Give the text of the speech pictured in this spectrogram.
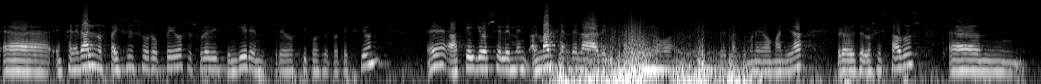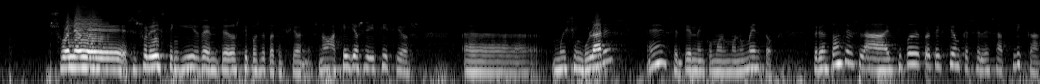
En general, en los países europeos se suele distinguir entre dos tipos de protección, ¿eh? aquellos elementos, al margen de la, del Estado, del patrimonio de la humanidad, pero desde los estados eh, suele, se suele distinguir entre dos tipos de protecciones. ¿no? Aquellos edificios eh, muy singulares, ¿eh? se entienden como el monumento, pero entonces el tipo de protección que se les aplica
